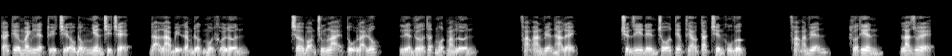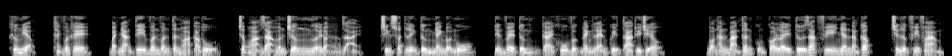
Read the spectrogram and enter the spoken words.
cái kia mãnh liệt thủy triều đống nhiên trì trệ, đã là bị gặm được một khối lớn. Chờ bọn chúng lại tụ lại lúc, liền thưa thất một mảng lớn. Phạm an viễn hạ lệnh. Chuyển di đến chỗ tiếp theo tác chiến khu vực. Phạm an viễn hứa thiên la duệ khương nghiệm thạch vân khê bạch nhạn ti vân vân tân hỏa cao thủ chấp hỏa giả huân chương người đoạt giải chính xuất lĩnh từng nhánh đội ngũ tiến về từng cái khu vực đánh lén quỷ tà thủy triều. Bọn hắn bản thân cũng có lây tứ giác phi nhân đẳng cấp chiến lược phi phàm,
